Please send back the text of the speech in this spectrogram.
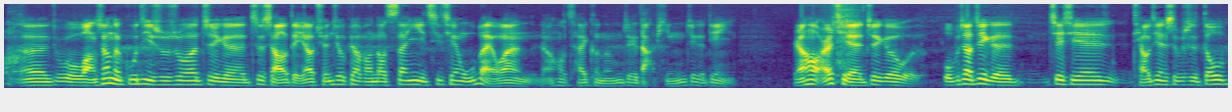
啊？呃，我网上的估计是说，这个至少得要全球票房到三亿七千五百万，然后才可能这个打平这个电影。然后，而且这个我不知道这个这些条件是不是都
